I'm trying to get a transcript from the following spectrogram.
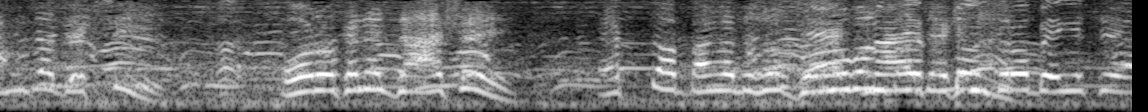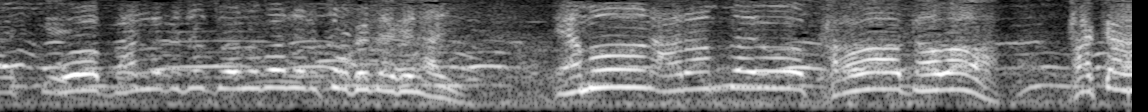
আমি যা দেখছি ওর ওখানে যা আছে একটা বাংলাদেশের জনগণ ভেঙেছে ও বাংলাদেশের জনগণের চোখে দেখে নাই। এমন আরামদায়ক খাওয়া দাওয়া থাকা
